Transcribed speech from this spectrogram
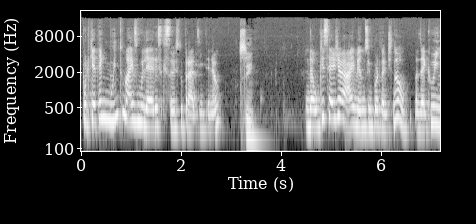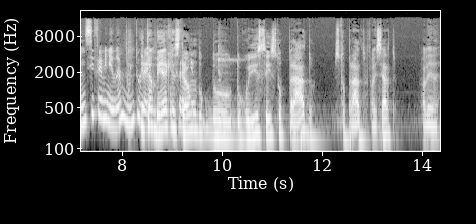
porque tem muito mais mulheres que são estupradas, entendeu? Sim. Não que seja ai, menos importante, não. Mas é que o índice feminino é muito grande. E também a questão grande. do, do, do guri ser estuprado. Estuprado, falei certo? Falei, né?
